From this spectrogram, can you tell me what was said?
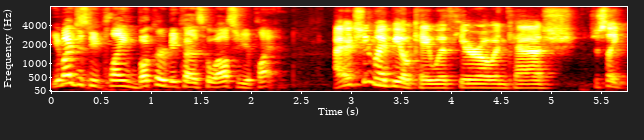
you might just be playing Booker because who else are you playing? I actually might be okay with Herro and Cash. Just like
